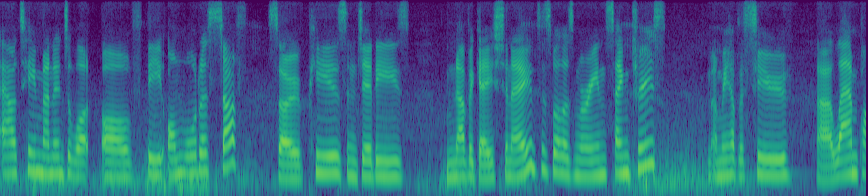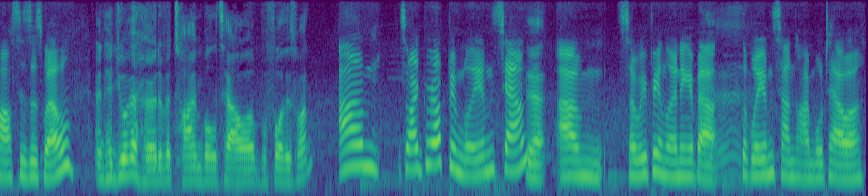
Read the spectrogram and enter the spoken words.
Our team manage a lot of the on-water stuff, so piers and jetties, navigation aids, as well as marine sanctuaries. And we have a few uh, land passes as well. And had you ever heard of a time ball tower before this one? Um, so I grew up in Williamstown. Yeah. Um, so we've been learning about yeah. the Williamstown Time Ball Tower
